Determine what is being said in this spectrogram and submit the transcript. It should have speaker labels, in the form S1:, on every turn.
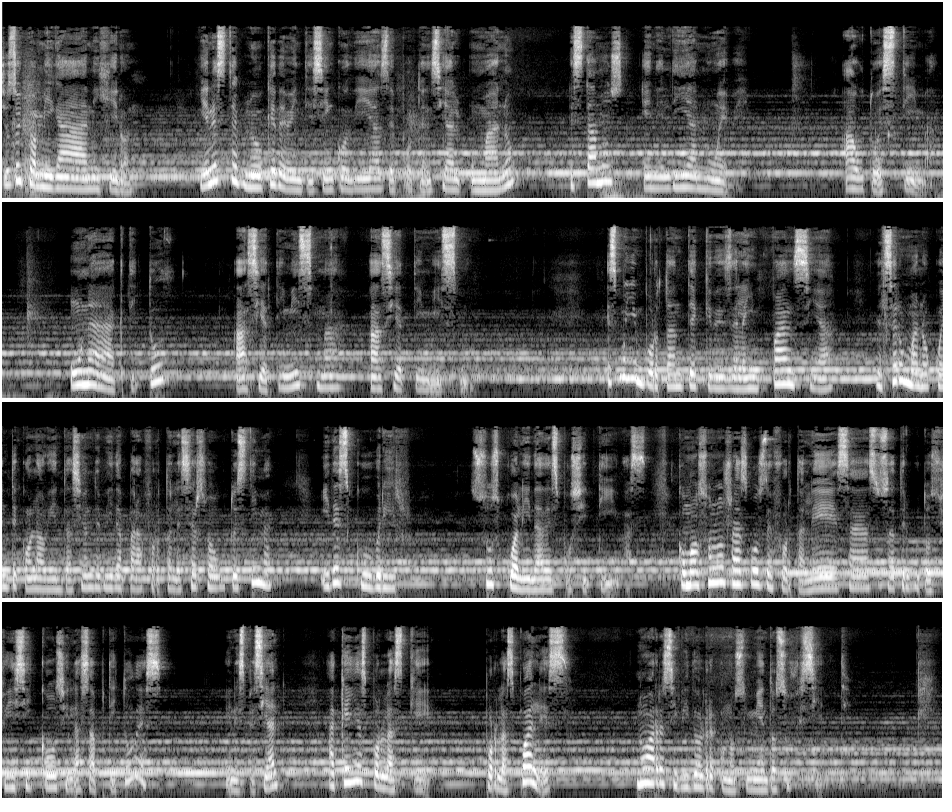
S1: Yo soy tu amiga Annie Girón y en este bloque de 25 días de potencial humano estamos en el día 9. Autoestima. Una actitud hacia ti misma, hacia ti mismo. Es muy importante que desde la infancia el ser humano cuente con la orientación de vida para fortalecer su autoestima y descubrir sus cualidades positivas, como son los rasgos de fortaleza, sus atributos físicos y las aptitudes, en especial aquellas por las que por las cuales no ha recibido el reconocimiento suficiente.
